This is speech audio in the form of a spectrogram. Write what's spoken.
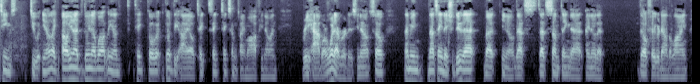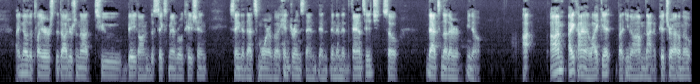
teams do it. You know, like oh you're not doing that well. You know, take go go to the IL, take take take some time off. You know, and rehab or whatever it is. You know, so I mean, not saying they should do that, but you know, that's that's something that I know that they'll figure down the line. I know the players, the Dodgers are not too big on the six man rotation, saying that that's more of a hindrance than than, than an advantage. So that's another, you know, I'm I kind of like it, but you know, I'm not a pitcher. I don't know.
